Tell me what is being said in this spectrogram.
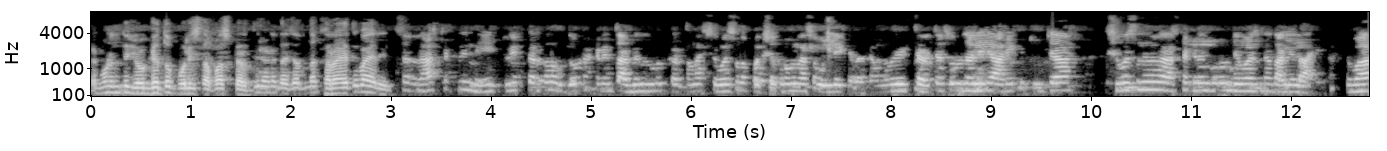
म्हणून ते योग्य तो पोलीस तपास करतील आणि त्याच्यातनं खरं आहे ते बाहेर येईल. सर राज ठाकरेंनी ट्विट करताना उद्धव ठाकरेंचं अभिनंदन करताना शिवसेना पक्षप्रमुख असा उल्लेख केला. त्यामुळे एक चर्चा सुरू झालेली आहे की तुमच्या शिवसेनेला राज ठाकरेंकडून निवडण्यात आलेलं आहे किंवा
